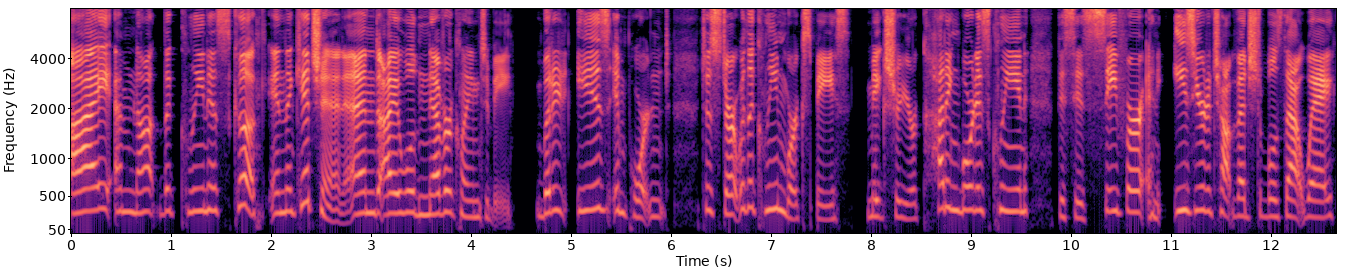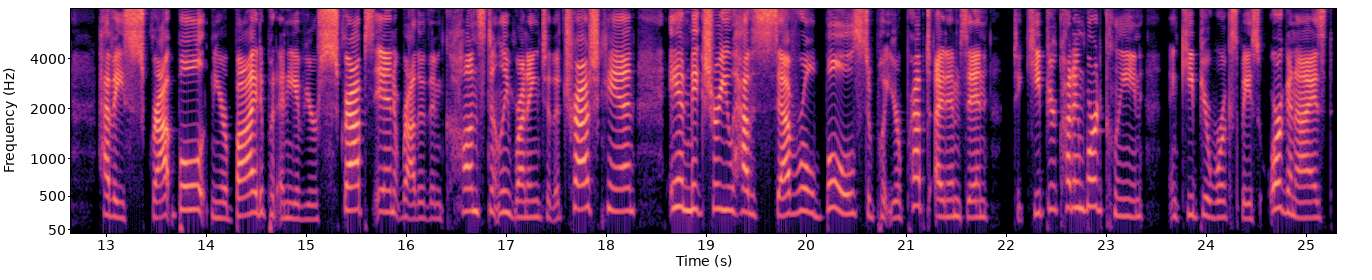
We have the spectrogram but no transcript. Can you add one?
I am not the cleanest cook in the kitchen, and I will never claim to be. But it is important to start with a clean workspace. Make sure your cutting board is clean. This is safer and easier to chop vegetables that way. Have a scrap bowl nearby to put any of your scraps in rather than constantly running to the trash can. And make sure you have several bowls to put your prepped items in to keep your cutting board clean and keep your workspace organized,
